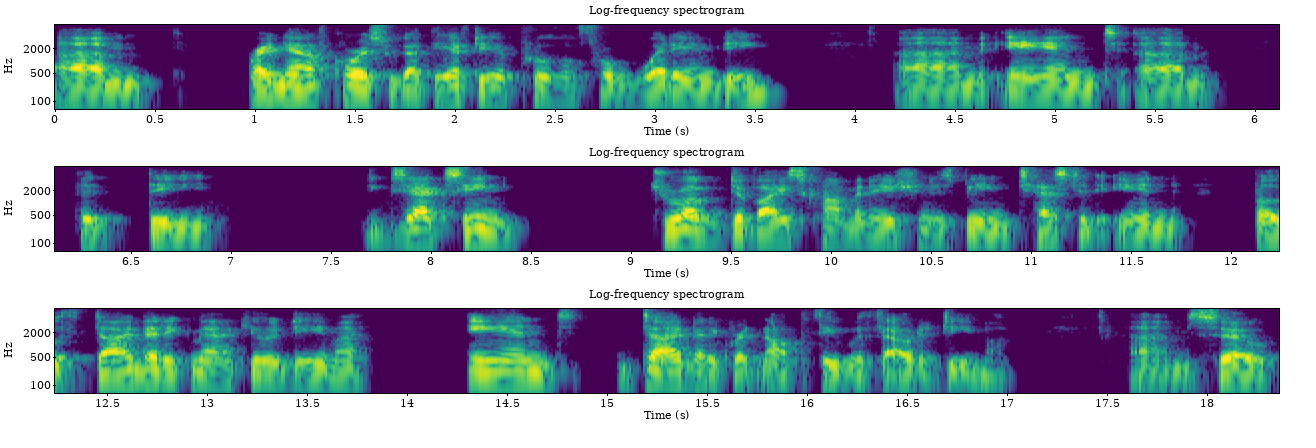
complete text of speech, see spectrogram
Um, right now, of course, we've got the FDA approval for wet AMD, um, and um, the the exact same drug device combination is being tested in both diabetic macular edema and diabetic retinopathy without edema. Um, so,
